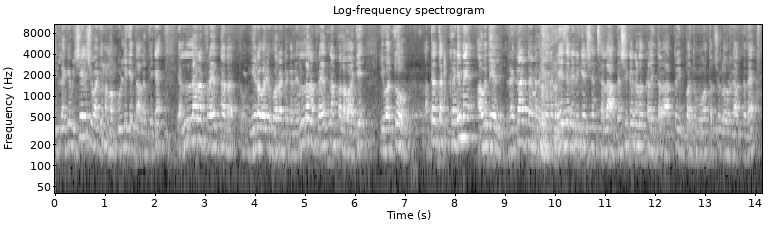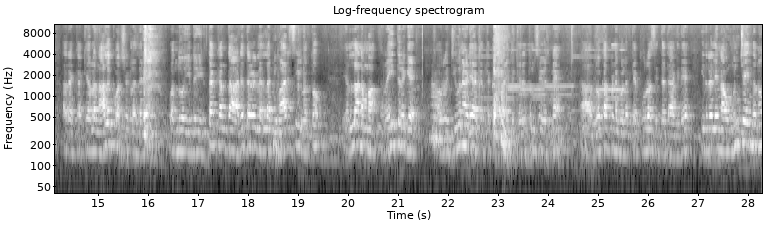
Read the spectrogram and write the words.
ಜಿಲ್ಲೆಗೆ, ವಿಶೇಷವಾಗಿ ನಮ್ಮ ಕೂಡ್ಲಿಗೆ ತಾಲೂಕಿಗೆ ಎಲ್ಲರ ಪ್ರಯತ್ನದ ನೀರಾವರಿ ಹೋರಾಟಗಾರ ಎಲ್ಲರ ಪ್ರಯತ್ನ ಫಲವಾಗಿ ಇವತ್ತು ಅತ್ಯಂತ ಕಡಿಮೆ ಅವಧಿಯಲ್ಲಿ ರೆಕಾರ್ಡ್ ಟೈಮಲ್ಲಿ ಮೇಜರ್ ಇರಿಗೇಷನ್ಸ್ ಎಲ್ಲ ದಶಕಗಳು ಕಳೀತವೆ ಹತ್ತು, ಇಪ್ಪತ್ತು, ಮೂವತ್ತು ವರ್ಷಗಳವರೆಗೆ ಆಗ್ತದೆ. ಆದರೆ ಕೇವಲ ನಾಲ್ಕು ವರ್ಷಗಳಲ್ಲೇ ಒಂದು ಇದು ಇರ್ತಕ್ಕಂಥ ಅಡೆತಡೆಗಳೆಲ್ಲ ನಿವಾರಿಸಿ ಇವತ್ತು ಎಲ್ಲ ನಮ್ಮ ರೈತರಿಗೆ ಅವರ ಜೀವನಾಡಿ ಆಗತಕ್ಕಂಥ ಇದು ಕೆರೆ ತುಂಬಿಸಿ ಯೋಜನೆ ಲೋಕಾರ್ಪಣೆಗೊಳ್ಳಕ್ಕೆ ಪೂರ್ವ ಸಿದ್ಧತೆ ಆಗಿದೆ. ಇದರಲ್ಲಿ ನಾವು ಮುಂಚೆಯಿಂದನೂ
